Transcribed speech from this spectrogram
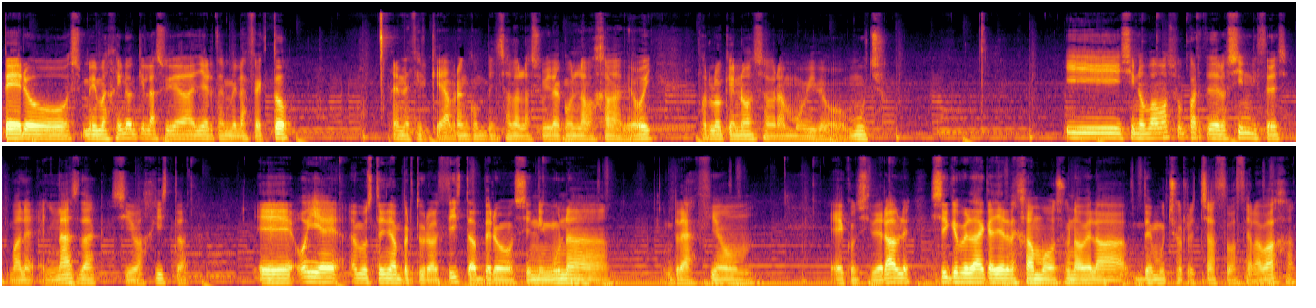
Pero me imagino que la subida de ayer también le afectó. Es decir, que habrán compensado la subida con la bajada de hoy, por lo que no se habrán movido mucho. Y si nos vamos por parte de los índices, ¿vale? El Nasdaq sí bajista. Eh, hoy hemos tenido apertura alcista, pero sin ninguna reacción eh, considerable. Sí que es verdad que ayer dejamos una vela de mucho rechazo hacia la baja,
